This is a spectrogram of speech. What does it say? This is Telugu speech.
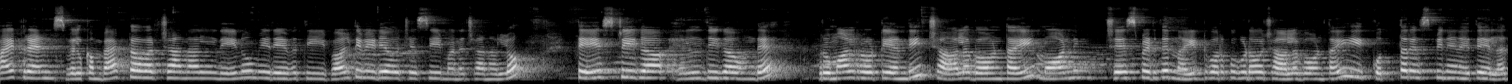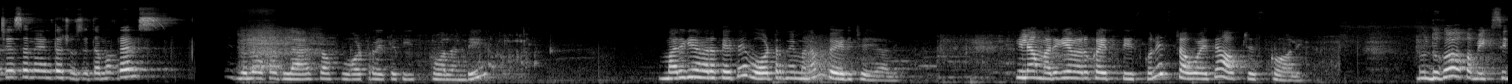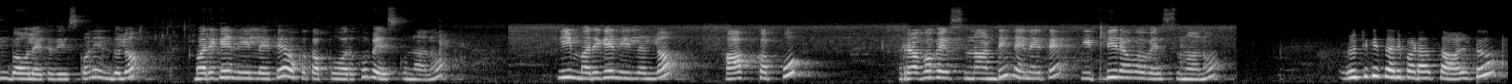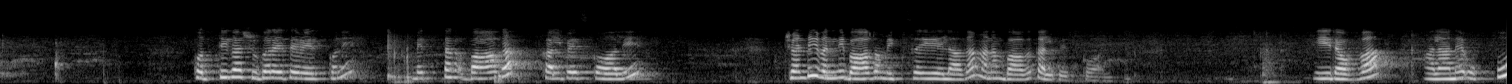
Hi friends welcome back to our channel. నేను మీ రేవతి. ఇవాళ వీడియో వచ్చేసి మన ఛానల్లో టేస్టీగా హెల్తీగా ఉండే రుమాల్ రోటీ అండి. చాలా బాగుంటాయి. మార్నింగ్ చేసి పెడితే నైట్ వరకు కూడా చాలా బాగుంటాయి. ఈ కొత్త రెసిపీ నేనైతే ఎలా చేశాను ఏంటో చూసిద్దామా ఫ్రెండ్స్? ఇందులో ఒక గ్లాస్ ఆఫ్ వాటర్ అయితే తీసుకోవాలండి. మరిగే వరకు అయితే వాటర్ని మనం వేడి చేయాలి. ఇలా మరిగే వరకు అయితే తీసుకొని స్టవ్ అయితే ఆఫ్ చేసుకోవాలి. ముందుగా ఒక మిక్సింగ్ బౌల్ అయితే తీసుకొని ఇందులో మరిగే నీళ్ళు అయితే ఒక కప్పు వరకు వేసుకున్నాను. ఈ మరిగే నీళ్ళల్లో హాఫ్ కప్పు రవ్వ వేస్తున్నా అండి నేనైతే ఇడ్లీ రవ్వ వేస్తున్నాను. రుచికి సరిపడా సాల్ట్ కొద్దిగా షుగర్ అయితే వేసుకొని మెత్తగా బాగా కలిపేసుకోవాలి. చూడండి ఇవన్నీ బాగా మిక్స్ అయ్యేలాగా మనం బాగా కలిపేసుకోవాలి. ఈ రవ్వ అలానే ఉప్పు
